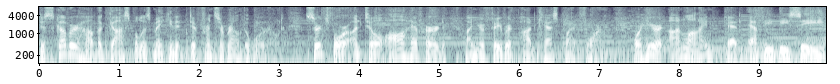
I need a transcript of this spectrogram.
Discover how the gospel is making a difference around the world. Search for Until All Have Heard on your favorite podcast platform or hear it online at febc.org.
